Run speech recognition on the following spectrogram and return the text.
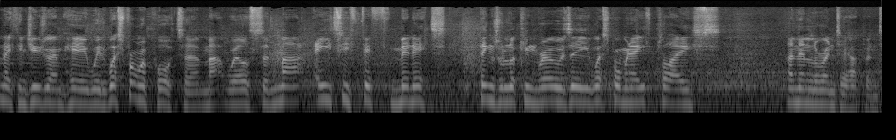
I'm Nathan Judah. I'm here with West Brom reporter Matt Wilson. Matt, 85th minute, things were looking rosy. West Brom in eighth place, and then Llorente happened.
